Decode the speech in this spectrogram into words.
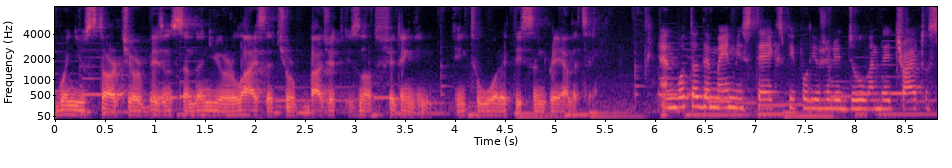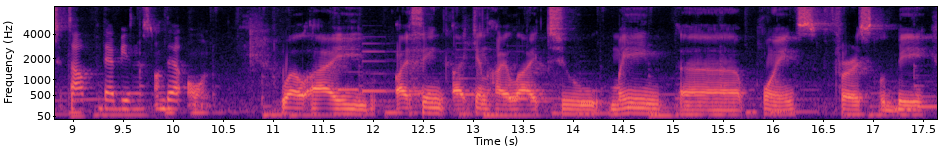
when you start your business and then you realize that your budget is not fitting in, into what it is in reality. And what are the main mistakes people usually do when they try to set up their business on their own? Well, I, I think I can highlight two main uh, points. First would be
